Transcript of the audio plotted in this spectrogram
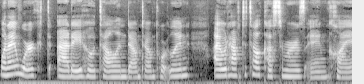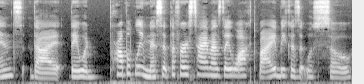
When I worked at a hotel in downtown Portland, I would have to tell customers and clients that they would probably miss it the first time as they walked by because it was so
